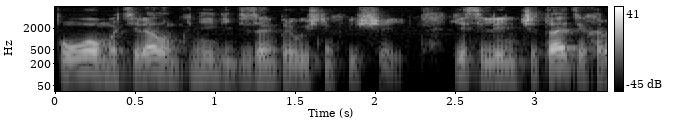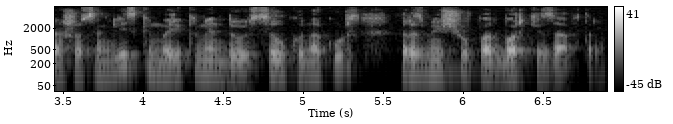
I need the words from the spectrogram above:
по материалам книги «Дизайн привычных вещей». Если лень читать и хорошо с английским, рекомендую. Ссылку на курс размещу в подборке завтра.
